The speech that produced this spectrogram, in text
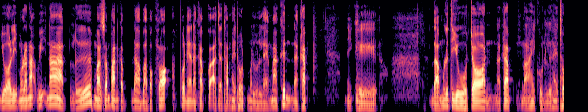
อยู่อริมรณะวินาศหรือมาสัมพันธ์กับดาวบาปเคราะห์พวกนี้นะครับก็อาจจะทำให้โทษมันรุนแรงมากขึ้นนะครับ นี่คือดาวมฤตยูจรนะครับนะให้คุณหรือให้โท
